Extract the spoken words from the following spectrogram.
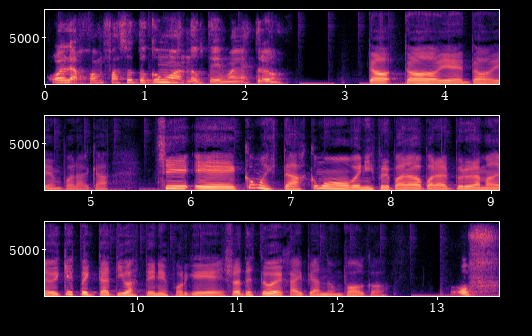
Hola Juan Fasoto, ¿cómo anda usted, maestro? Todo, todo bien, todo bien por acá. Che, eh, ¿cómo estás? ¿Cómo venís preparado para el programa de hoy? ¿Qué expectativas tenés? Porque yo te estuve hypeando un poco. Uf,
